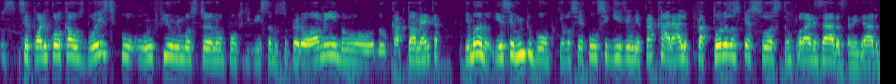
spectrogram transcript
você pode colocar os dois, tipo, um filme mostrando o ponto de vista do Super-Homem, do, do Capitão América. E, mano, ia ser muito bom, porque você ia conseguir vender pra caralho pra todas as pessoas que estão polarizadas, tá ligado?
